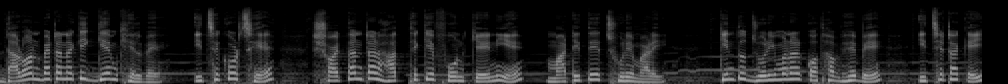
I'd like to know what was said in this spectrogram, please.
দারোয়ান বেটা নাকি গেম খেলবে। ইচ্ছে করছে শয়তানটার হাত থেকে ফোন কেড়ে নিয়ে মাটিতে ছুঁড়ে মারি। কিন্তু জরিমানার কথা ভেবে ইচ্ছেটাকেই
